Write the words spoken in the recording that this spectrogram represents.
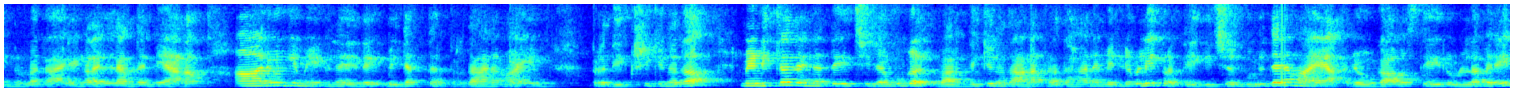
എന്നുള്ള കാര്യങ്ങളെല്ലാം തന്നെയാണ് ആരോഗ്യ മേഖലയിലെ വിദഗ്ധർ പ്രധാനമായും പ്രതീക്ഷിക്കുന്നത്. മെഡിക്കൽ രംഗത്തെ ചിലവുകൾ വർദ്ധിക്കുന്നതാണ് പ്രധാന വെല്ലുവിളി. പ്രത്യേകിച്ച് ഗുരുതരമായ രോഗാവസ്ഥയിലുള്ളവരെ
